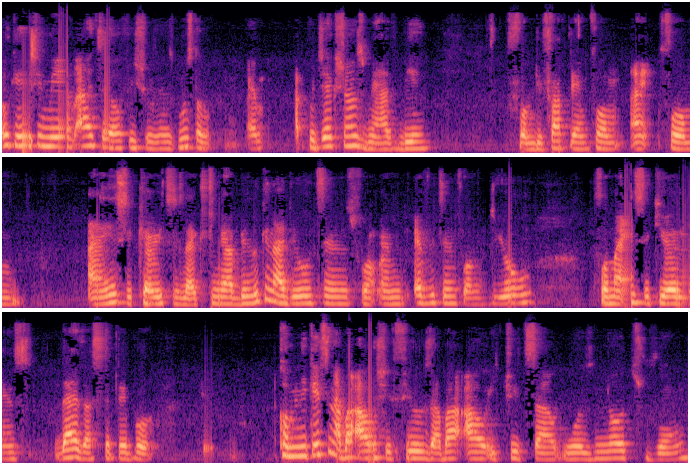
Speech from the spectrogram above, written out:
okay, she may have had selfish reasons. Most of um, projections may have been from the fact and from uh, from and insecurities. Like she may have been looking at the old things from um, everything from the old from my insecurities. That is acceptable. Communicating about how she feels about how he treats her was not wrong.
